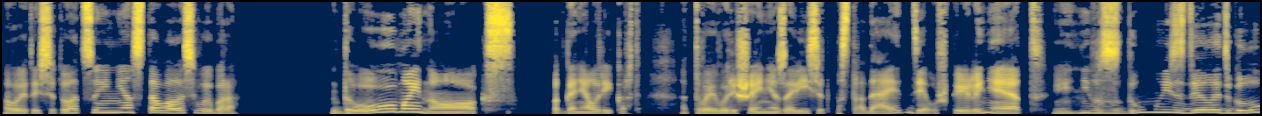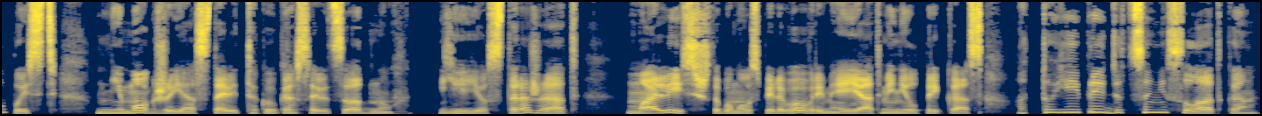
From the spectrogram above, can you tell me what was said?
В этой ситуации не оставалось выбора. «Думай, Нокс», подгонял Рикард. «От твоего решения зависит, пострадает девушка или нет. И не вздумай сделать глупость. Не мог же я оставить такую красавицу одну. Ее сторожат. Молись, чтобы мы успели вовремя, и я отменил приказ. А то ей придется несладко.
